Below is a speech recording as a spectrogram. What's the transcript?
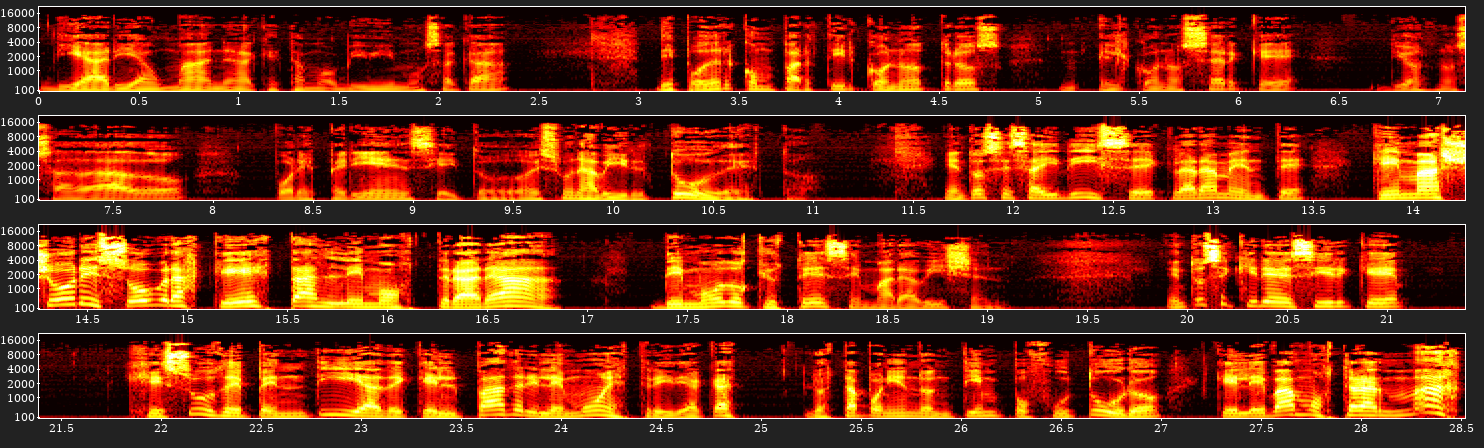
diaria, humana, que estamos, vivimos acá, de poder compartir con otros el conocer que Dios nos ha dado por experiencia y todo. Es una virtud esto. Y entonces ahí dice claramente que mayores obras que éstas le mostrará, de modo que ustedes se maravillen. Entonces quiere decir que Jesús dependía de que el Padre le muestre, y de acá lo está poniendo en tiempo futuro, que le va a mostrar más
